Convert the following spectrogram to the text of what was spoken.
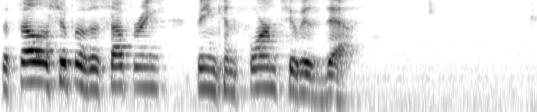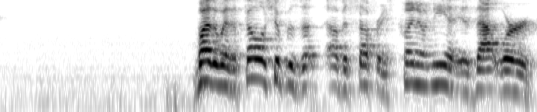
the fellowship of his sufferings being conformed to his death. By the way, the fellowship of his sufferings, koinonia is that word.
